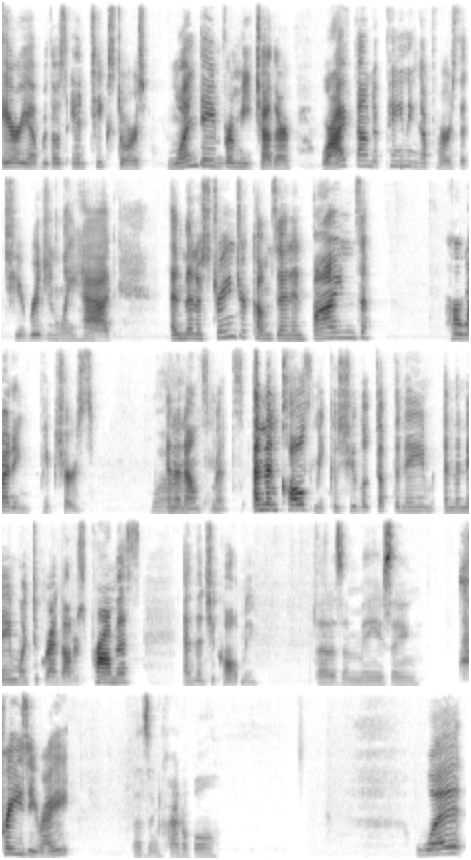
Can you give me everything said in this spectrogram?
area where those antique stores, one day Mhm. from each other, where I found a painting of hers that she originally had, and then a stranger comes in and finds her wedding pictures Wow. and announcements, and then calls me because she looked up the name, and the name went to Granddaughter's Promise, and then she called me. That is amazing. Crazy, right? That's incredible. What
